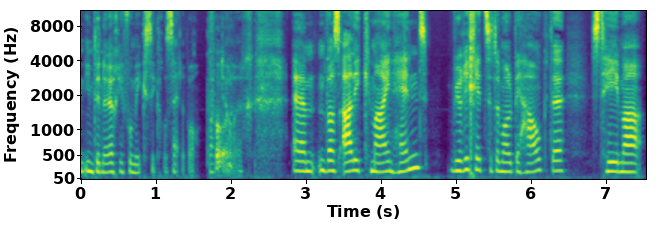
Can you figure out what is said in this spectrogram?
in der Nähe von Mexiko selber. Natürlich. Ähm, was alle gemein haben, würde ich jetzt einmal behaupten, das Thema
